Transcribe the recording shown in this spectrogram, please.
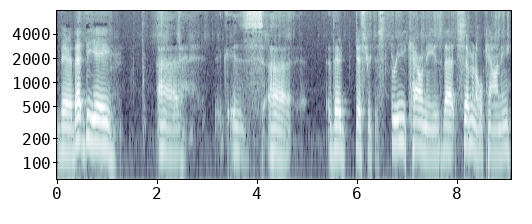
there. That DA uh, is uh, their district is three counties. That Seminole County,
